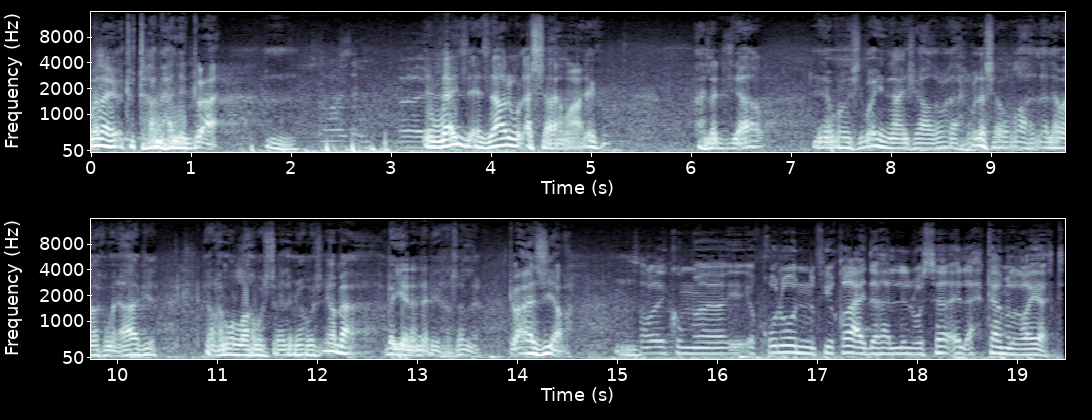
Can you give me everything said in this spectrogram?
ولا تتخذ محل الدعاء. إلا إزار يقول السلام عليكم. أهل الديار. وإنا إن شاء الله ونسأل الله لنا ولكم العافية. يرحم الله واستغفر كما بين النبي صلى الله عليه وسلم دعاء الزيارة. السلام عليكم. يقولون في قاعدة للوسائل أحكام الغايات.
